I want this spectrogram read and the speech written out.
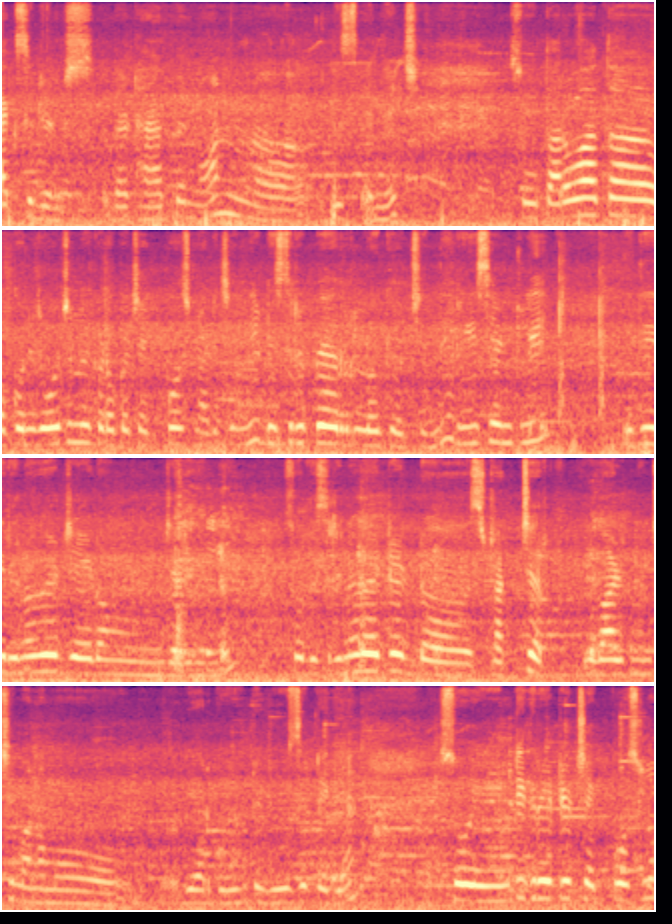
accidents that happen on this NH so తర్వాత కొన్ని రోజులు ఇక్కడ ఒక చెక్ పోస్ట్ నడిచింది డిస్రిపేర్లోకి వచ్చింది. రీసెంట్లీ ఇది రినోవేట్ చేయడం జరిగింది. సో దిస్ రినోవేటెడ్ స్ట్రక్చర్ ఇవాళ నుంచి మనము we are going to use it again so ఈ ఇంటిగ్రేటెడ్ చెక్ పోస్ట్లో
